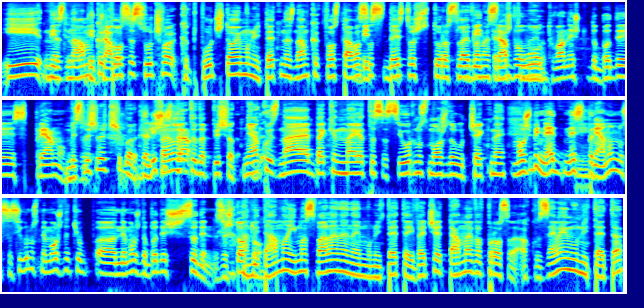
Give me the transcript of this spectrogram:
и не Би- знам би какво трябвало- се случва. Като получи този имунитет, не знам какво става Би- с действащото разследване Би трябвало него. това нещо да бъде спряно. Мислиш ли, че ще бъде? Дали ще Феновете спря- да пишат. Някой знае Бекен Мегата, със сигурност може да го чекне. Може би не, не спряно, но със сигурност не може да, ти, а, не може да бъдеш съден. Защото Ами да, ма има сваляне на имунитета и вече там е въпроса. Ако вземе имунитета,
